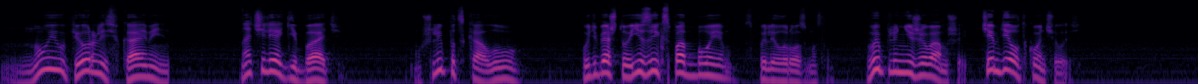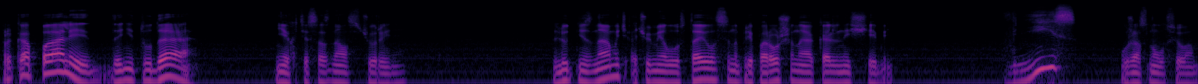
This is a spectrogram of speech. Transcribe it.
Ну и уперлись в камень. Начали огибать. Ушли под скалу. «У тебя что, язык с подбоем?» — спылил розмысл. «Выплюнь ниже вамши. Чем дело-то кончилось?» «Прокопали, да не туда», — нехотя сознался Чурыня. Люд Незнамыч очумело уставился на припорошенный окальный щебень. «Вниз?» — ужаснулся он.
